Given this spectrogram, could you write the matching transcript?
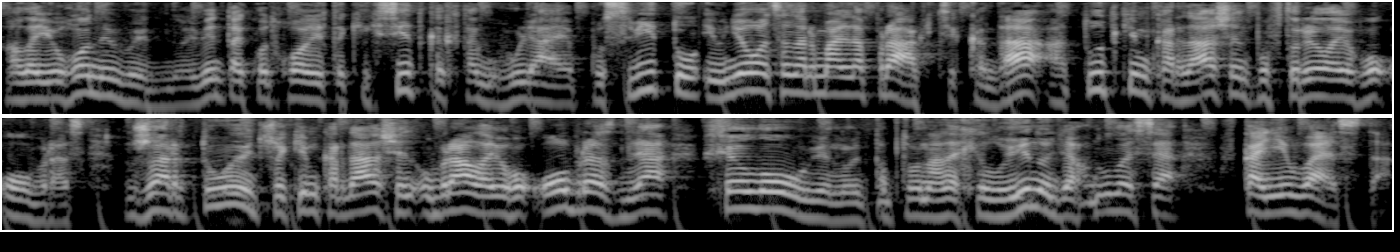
але його не видно. І він так от ходить в таких сітках, так гуляє по світу, і в нього це нормальна практика. Да? А тут Кім Кардашян повторила його образ. Жартують, що Кім Кардашян обрала його образ для Хеллоуіну, тобто вона на Хеллоуін одягнулася Кані Веста.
